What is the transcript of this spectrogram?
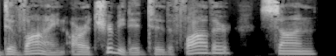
divine are attributed to the Father, Son,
